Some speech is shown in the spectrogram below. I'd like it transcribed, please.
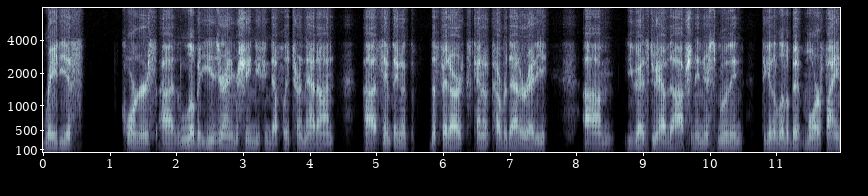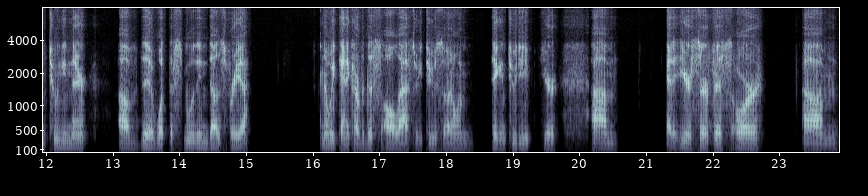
radius corners, uh, a little bit easier on your machine, you can definitely turn that on. Uh, same thing with the the fit arcs kind of covered that already. Um, you guys do have the option in your smoothing to get a little bit more fine tuning there of the what the smoothing does for you. And we kind of covered this all last week too, so I don't want to dig in too deep here. Um, edit your surface or um,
